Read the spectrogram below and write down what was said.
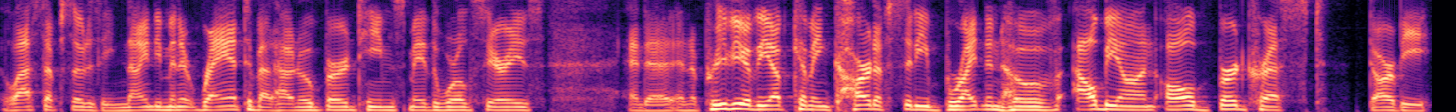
The last episode is a 90 minute rant about how no bird teams made the World Series and a, and a preview of the upcoming Cardiff City Brighton and Hove Albion All Birdcrest Derby.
